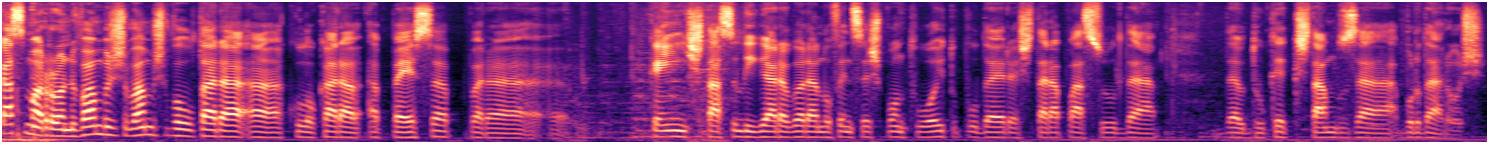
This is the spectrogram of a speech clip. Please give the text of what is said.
Cássio Marrone, vamos, vamos voltar a, a colocar a, a, peça para uh, quem está a se ligar agora a 96.8 poder estar a passo da, da, do que, é que estamos a abordar hoje.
